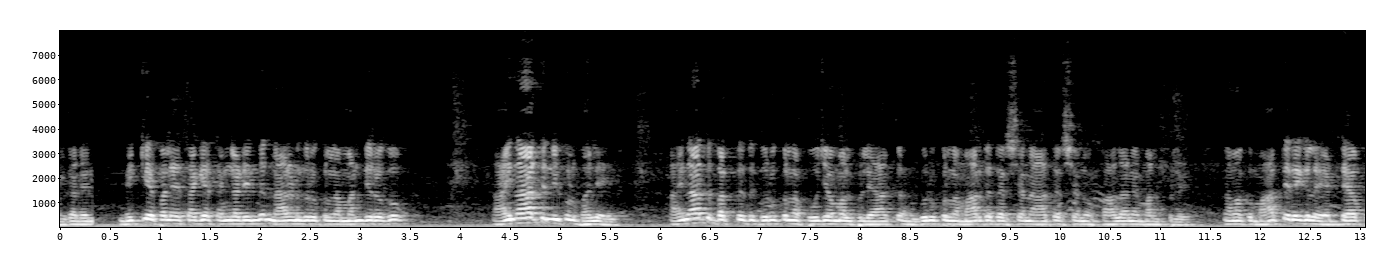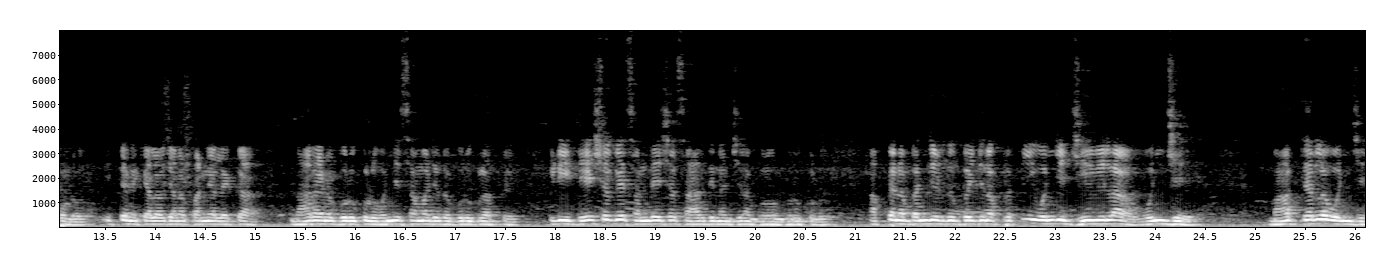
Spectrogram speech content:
ನಿಕಲೆನು ಮೆಗ್ಗೆ ಫಲೆ ತಗೆ ತಂಗಡಿಂದ ನಾರಾಯಣ ಗುರುಕುಲ್ನ ಮಂದಿರಗು ಆಯ್ನಾತ್ ನಿಕುಲ್ ಭಲೆ ಆಯ್ನಾತ್ ಭಕ್ತದ ಗುರುಕುಲ್ನ ಪೂಜಾ ಮಲ್ಪುಲೆ, ಆಕ ಗುರುಕುಲ್ನ ಮಾರ್ಗದರ್ಶನ, ಆದರ್ಶನ, ಪಾಲನೆ ಮಲ್ಪುಲೆ. ನಮಕ್ ಮಾತೆರೆಗಳ ಎಡ್ಡೆ ಹಾಕೊಂಡು ಇತ್ತೇನೆ ಕೆಲವು ಜನ ಪನ್ಯ ಲೆಕ್ಕ ನಾರಾಯಣ ಗುರುಕುಲು, ಒಂಜಿ ಸಮಾಜದ ಗುರುಕುಲತ್ತು. ಇಡೀ ದೇಶಕ್ಕೆ ಸಂದೇಶ ಸಾರದಿನಂಚಿನ ಗುರುಕುಲು. ಅಪ್ಪನ ಬಂದಿಡ್ದು ಬೈದಿನ ಪ್ರತಿ ಒಂಜಿ ಜೀವಿಲ ಒಂಜೆ, ಮಾತೆರ್ಲ ಒಂಜೆ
